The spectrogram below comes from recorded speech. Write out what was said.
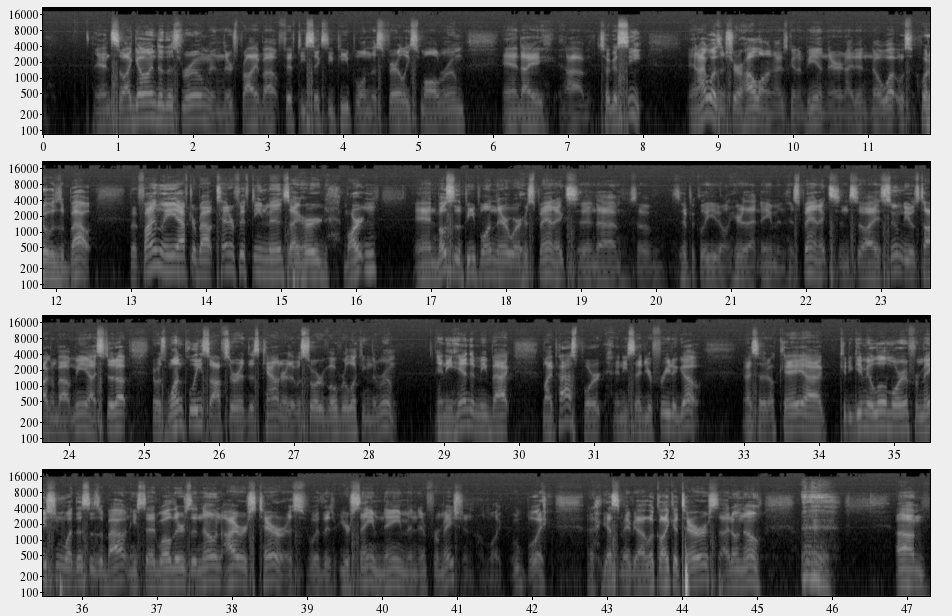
And so I go into this room, and there's probably about 50, 60 people in this fairly small room. And I um, took a seat. And I wasn't sure how long I was going to be in there, and I didn't know what, was, what it was about. But finally, after about 10 or 15 minutes, I heard Martin and most of the people in there were Hispanics, and um, so typically you don't hear that name in Hispanics. And so I assumed he was talking about me. I stood up. There was one police officer at this counter that was sort of overlooking the room, and he handed me back my passport, and he said, "You're free to go." And I said, "Okay, uh, could you give me a little more information what this is about?" And he said, "Well, there's a known Irish terrorist with your same name and information." I'm like, "Oh boy." I guess maybe I look like a terrorist. I don't know. Um,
